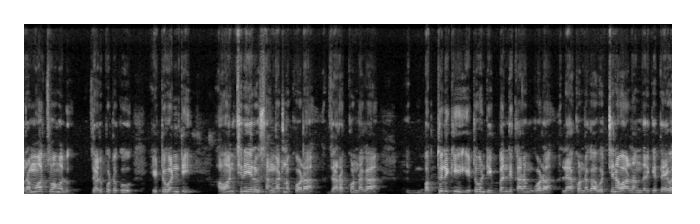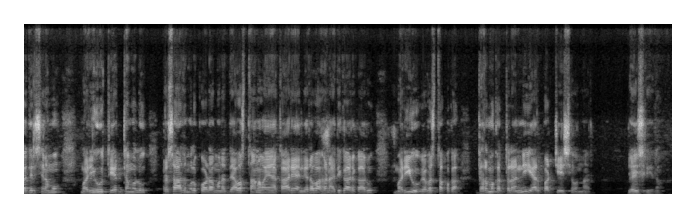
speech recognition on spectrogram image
బ్రహ్మోత్సవములు జరుపుటకు ఎటువంటి అవాంఛనీయ సంఘటనలు కూడా జరగకుండగా భక్తులకి ఎటువంటి ఇబ్బందికరం కూడా లేకుండా వచ్చిన వాళ్ళందరికీ దైవ దర్శనము మరియు తీర్థములు ప్రసాదములు కూడా మన దేవస్థానమైన కార్య నిర్వహణ అధికారి గారు మరియు వ్యవస్థాపక ధర్మకర్తలన్నీ ఏర్పాటు చేసి ఉన్నారు. జై శ్రీరామ్.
